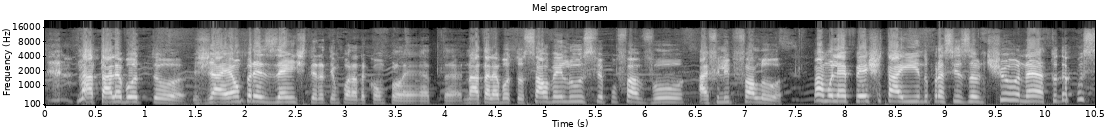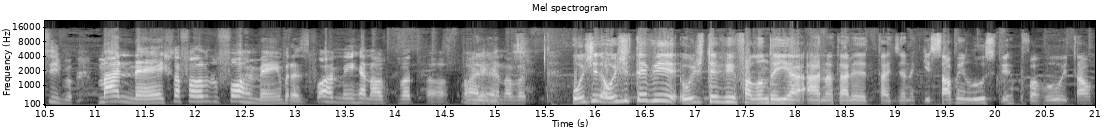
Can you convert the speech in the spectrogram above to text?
Natália botou. Já é um presente ter a temporada completa. Natália botou. Salvem Lúcifer, por favor. Aí Felipe falou. Mas Mulher Peixe tá indo pra Season 2, né? Tudo é possível. Mas, né, a gente tá falando do Forman, Brasil. Forman renova. Forman Olha, renova. Hoje, hoje teve, hoje teve falando aí, a, a Natália tá dizendo aqui, salvem Lucifer, por favor, e tal.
